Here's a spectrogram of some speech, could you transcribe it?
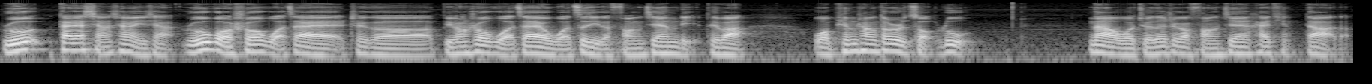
如大家想象一下，如果说我在这个，比方说我在我自己的房间里，对吧？我平常都是走路，那我觉得这个房间还挺大的。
